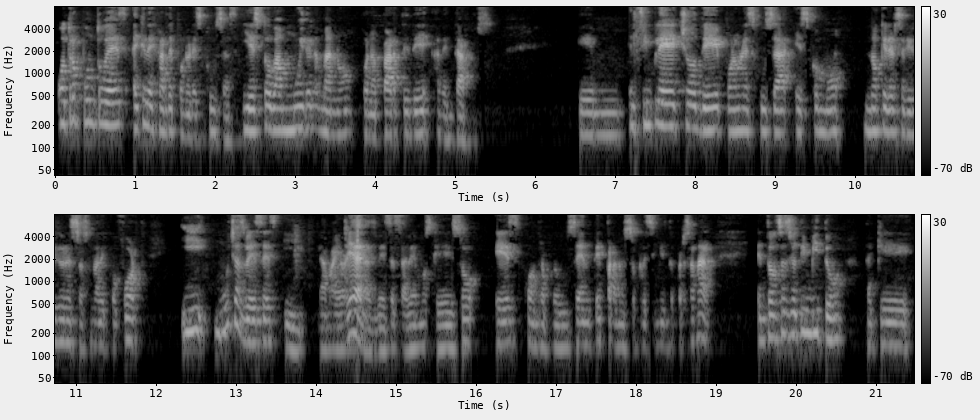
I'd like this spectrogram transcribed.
Otro punto es, hay que dejar de poner excusas y esto va muy de la mano con la parte de aventarnos. Em, el simple hecho de poner una excusa es como no querer salir de nuestra zona de confort. Y muchas veces, y la mayoría de las veces, sabemos que eso es contraproducente para nuestro crecimiento personal. Entonces yo te invito a que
